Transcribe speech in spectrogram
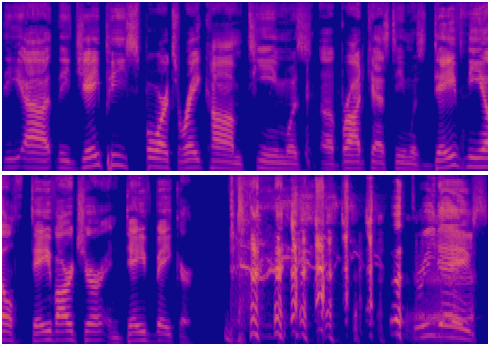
The uh, the JP Sports Raycom team was uh, broadcast team was Dave Neal, Dave Archer, and Dave Baker. Three Daves.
